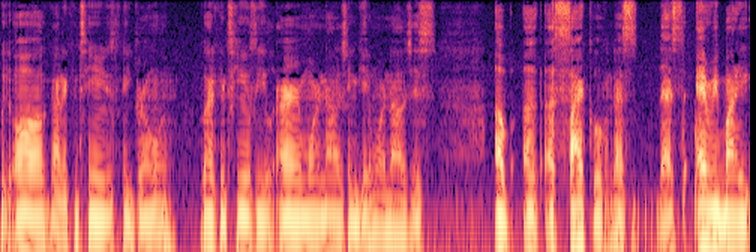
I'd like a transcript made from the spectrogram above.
we all got to continuously. We got to continuously earn more knowledge and get more knowledge. It's a, a, a cycle that's that's everybody,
